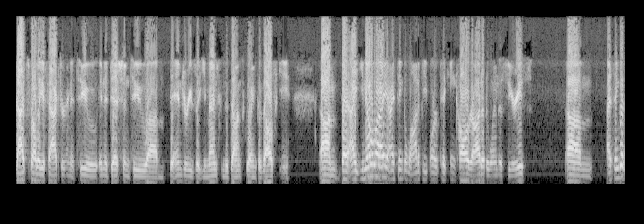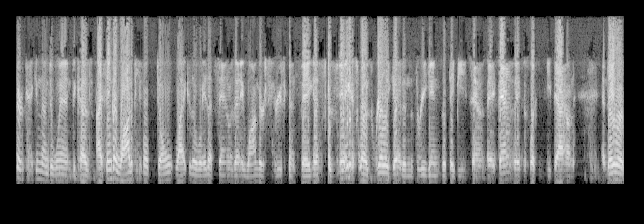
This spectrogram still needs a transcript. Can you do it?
that's probably a factor in it too, in addition to um, the injuries that you mentioned to Donskoi and Pavelski. Um, but I, you know why I think a lot of people are picking Colorado to win the series? Um, I think that they're picking them to win because I think a lot of people don't like the way that San Jose won their series against Vegas. Because Vegas was really good in the three games that they beat San Jose. San Jose just looked beat down, and they were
